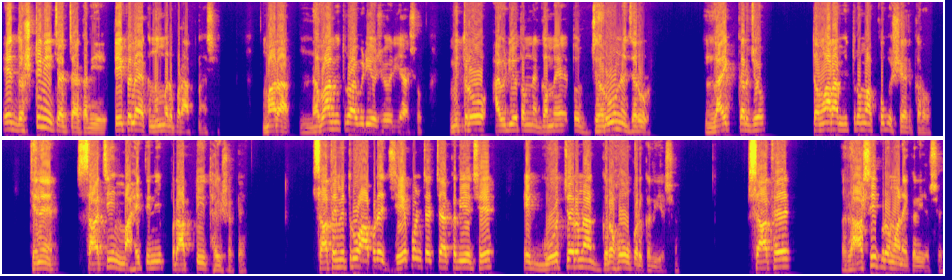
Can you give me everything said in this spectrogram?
એ દ્રષ્ટિની ચર્ચા કરીએ. તે પહેલા એક નંબર પ્રાર્થના છે. મારા નવા મિત્રો આ વીડિયો જોઈ રહ્યા છો. મિત્રો, આ વીડિયો તમને ગમે તો જરૂર ને જરૂર લાઈક કરજો. તમારા મિત્રોમાં ખૂબ શેર કરો. જેને સાચી માહિતીની પ્રાપ્તિ થઈ શકે. સાથે મિત્રો, આપણે જે પણ ચર્ચા કરીએ છીએ, એ ગોચરના ગ્રહો ઉપર કરીએ છીએ. સાથે રાશિ પ્રમાણે કરીએ છીએ.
